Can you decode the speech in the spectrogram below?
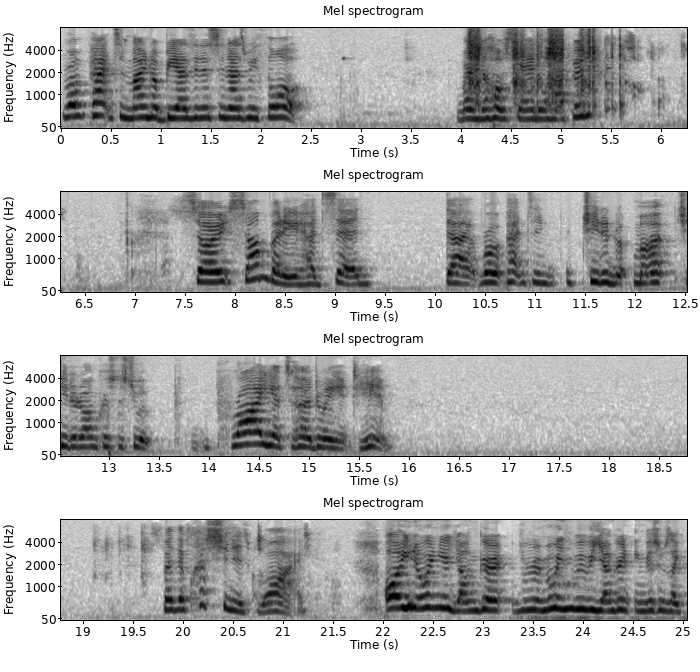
Robert Pattinson might not be as innocent as we thought when the whole scandal happened. So, somebody had said that Robert Pattinson cheated cheated on Kristen Stewart prior to her doing it to him. But the question is why? Oh, you know when you're younger, remember when we were younger in English it was like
